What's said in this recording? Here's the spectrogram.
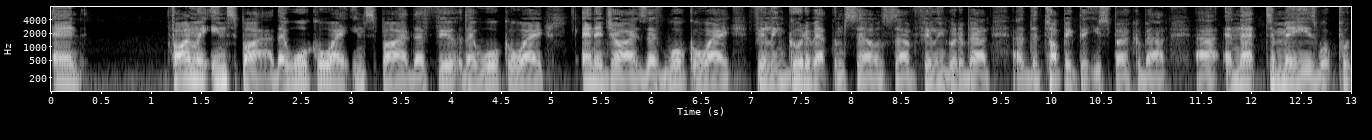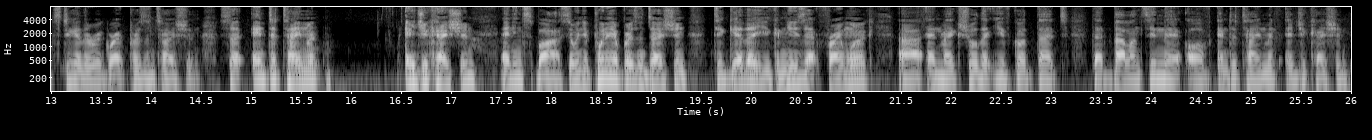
And finally inspire. They walk away inspired. They feel, they walk away energized. They walk away feeling good about themselves, uh, feeling good about uh, the topic that you spoke about. Uh, and that to me is what puts together a great presentation. So entertainment, education and inspire. So when you're putting a presentation together, you can use that framework uh, and make sure that you've got that that balance in there of entertainment, education,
